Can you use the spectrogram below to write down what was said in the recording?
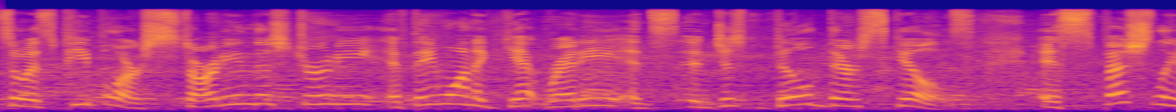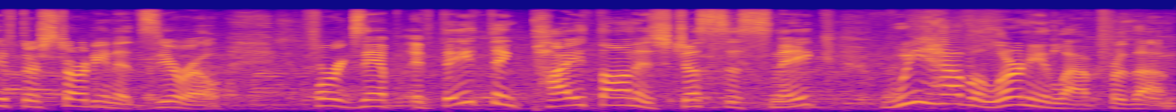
So as people are are starting this journey, if they want to get ready and, and just build their skills, especially if they're starting at zero. For example, if they think Python is just a snake, we have a learning lab for them.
